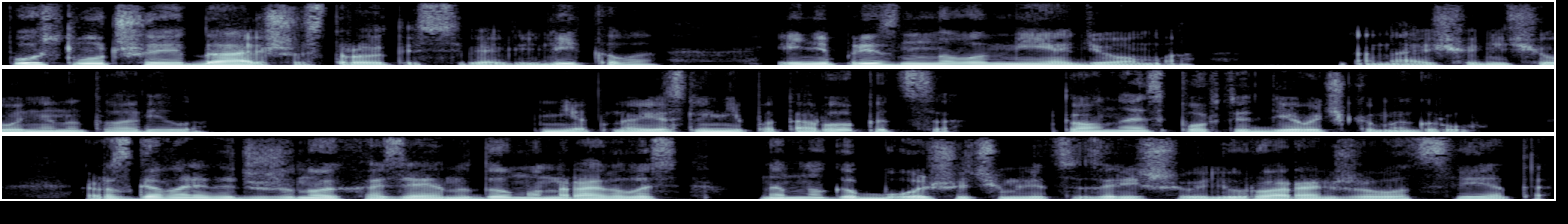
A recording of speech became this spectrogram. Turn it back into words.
пусть лучше и дальше строит из себя великого и непризнанного медиума. Она еще ничего не натворила. Нет, но если не поторопится, то она испортит девочкам игру. Разговаривать с женой хозяина дома нравилось намного больше, чем лицезреть шевелюру оранжевого цвета,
